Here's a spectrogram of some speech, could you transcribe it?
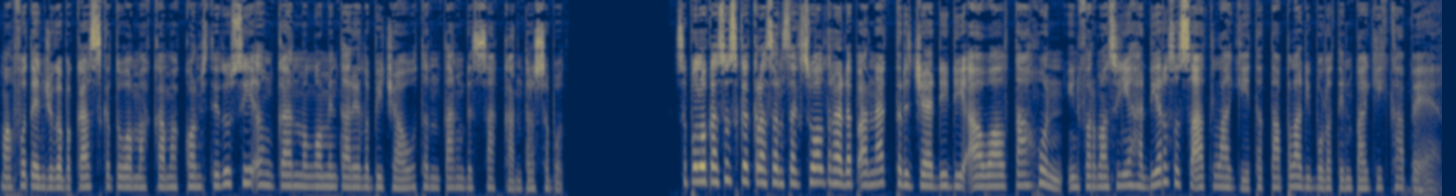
Mahfud yang juga bekas Ketua Mahkamah Konstitusi enggan mengomentari lebih jauh tentang desakan tersebut. Sepuluh kasus kekerasan seksual terhadap anak terjadi di awal tahun. Informasinya hadir sesaat lagi. Tetaplah di Buletin Pagi KBR.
